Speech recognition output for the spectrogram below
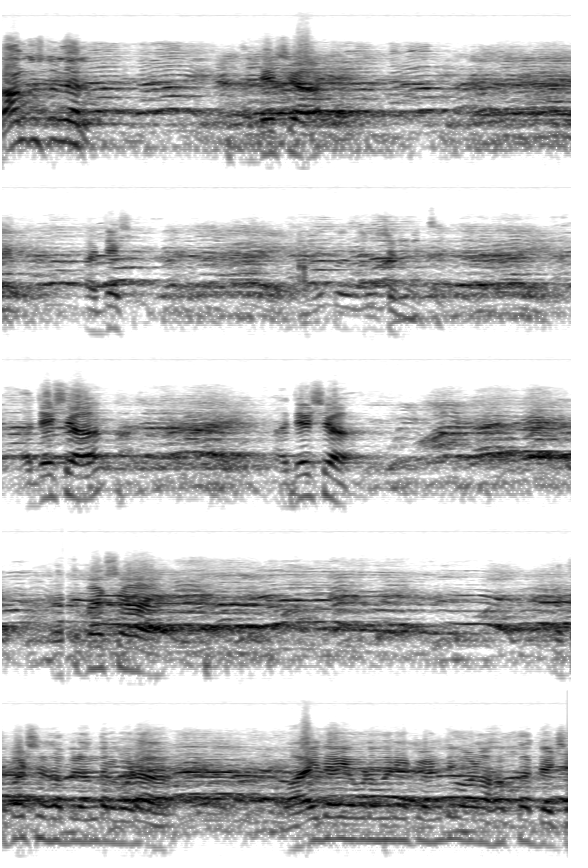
రామకృష్ణుడు గారు. అధ్యక్ష అధ్యక్ష. అధ్యక్ష. అధ్యక్ష. ప్రతిపక్ష. ప్రతిపక్ష సభ్యులందరూ కూడా వాయిదా ఇవ్వడం అనేటువంటిది వాళ్ళ హక్కు అధ్యక్ష.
